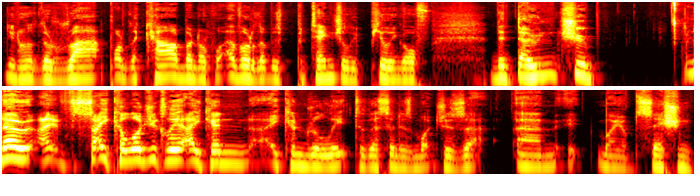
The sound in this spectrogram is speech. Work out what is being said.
you know the wrap or the carbon or whatever that was potentially peeling off the down tube. Now, I, psychologically, I can I can relate to this in as much as um, it, my obsession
